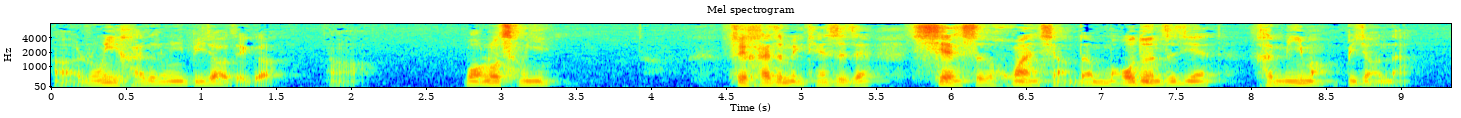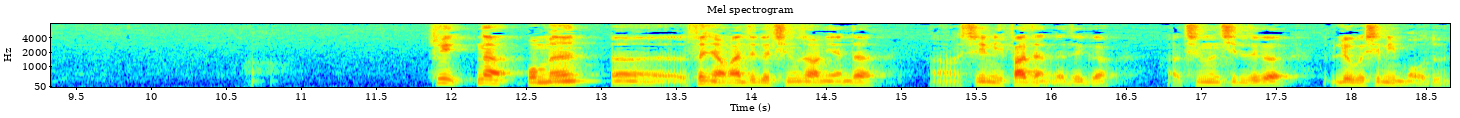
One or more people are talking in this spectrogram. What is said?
啊，容易孩子容易比较这个啊，网络成瘾，所以孩子每天是在现实和幻想的矛盾之间很迷茫，比较难，啊，所以那我们呃分享完这个青少年的啊心理发展的这个。啊，青春期的这个六个心理矛盾，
